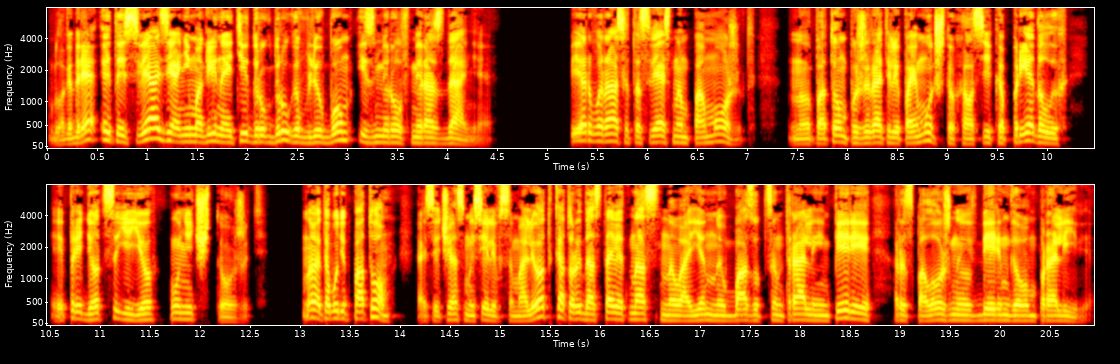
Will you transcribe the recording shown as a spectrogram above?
Благодаря этой связи они могли найти друг друга в любом из миров мироздания. Первый раз эта связь нам поможет, но потом пожиратели поймут, что Халсика предал их, и придется ее уничтожить. Но это будет потом, а сейчас мы сели в самолет, который доставит нас на военную базу Центральной империи, расположенную в Беринговом проливе.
